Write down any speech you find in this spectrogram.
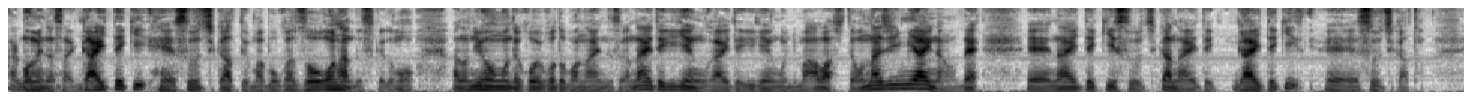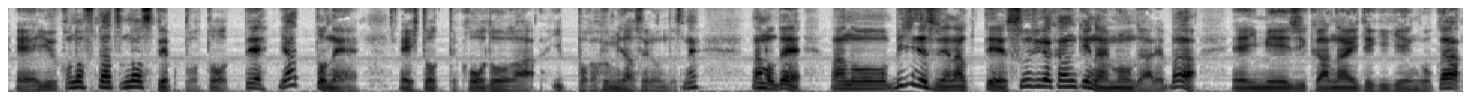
あごめんなさい。外的、え、数値化っていう、まあ僕は造語なんですけども、あの日本語でこういう言葉ないんですが、内的言語、外的言語にも合わせて同じ意味合いなので、えー、内的数値化、内的、外的、えー、数値化と、えいうこの二つのステップを通って、やっとね、え人って行動が、一歩が踏み出せるんですね。なので、あの、ビジネスじゃなくて数字が関係ないものであれば、えイメージ化、内的言語化、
